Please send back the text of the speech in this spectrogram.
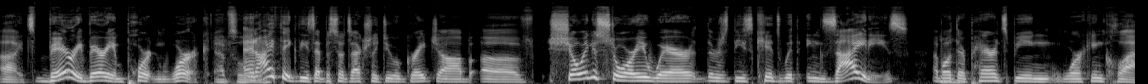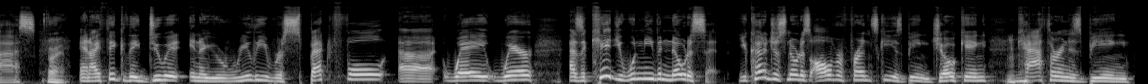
uh, it's very, very important work. Absolutely. And I think these episodes actually do a great job of showing a story where there's these kids with anxieties about their parents being working class. Right. And I think they do it in a really respectful uh, way where, as a kid, you wouldn't even notice it. You kind of just notice Oliver Frensky is being joking, Mm-hmm. Catherine is being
